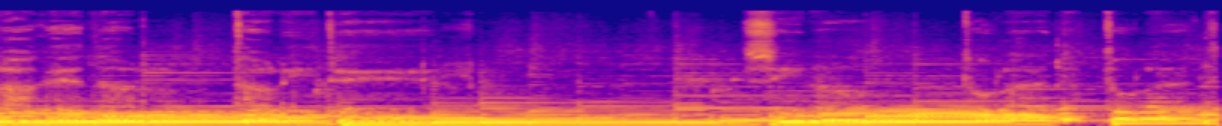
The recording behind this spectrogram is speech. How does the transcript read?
lagedal taliteel. sina tuled tuled,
